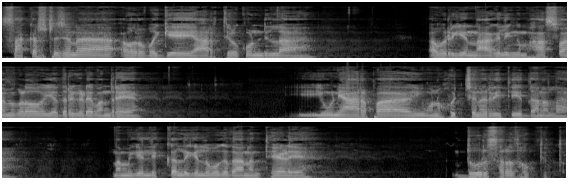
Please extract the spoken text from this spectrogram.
ಸಾಕಷ್ಟು ಜನ ಅವರ ಬಗ್ಗೆ ಯಾರು ತಿಳ್ಕೊಂಡಿಲ್ಲ ಅವರಿಗೆ ನಾಗಲಿಂಗ ಮಹಾಸ್ವಾಮಿಗಳು ಎದುರುಗಡೆ ಬಂದರೆ, ಇವನು ಯಾರಪ್ಪ? ಇವನು ಹುಚ್ಚನ ರೀತಿ ಇದ್ದಾನಲ್ಲ. ನಮಗೆಲ್ಲಿ ಕಲ್ಲಿಗೆಲ್ಲಿ ಒಗದಾನಂಥೇಳಿ ದೂರ ಸರದು ಹೋಗ್ತಿತ್ತು.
